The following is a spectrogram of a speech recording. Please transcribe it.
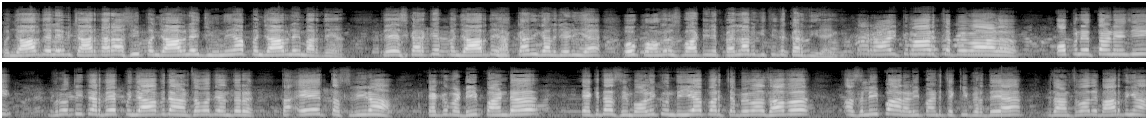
ਪੰਜਾਬ ਦੇ ਲਈ ਵਿਚਾਰਧਾਰਾ, ਅਸੀਂ ਪੰਜਾਬ ਲਈ ਜਿਉਂਦੇ ਆ ਪੰਜਾਬ ਲਈ ਮਰਦੇ ਆ ਤੇ ਇਸ ਕਰਕੇ ਪੰਜਾਬ ਦੇ ਹੱਕਾਂ ਦੀ ਗੱਲ ਜਿਹੜੀ ਹੈ, ਉਹ ਕਾਂਗਰਸ ਪਾਰਟੀ ਨੇ ਪਹਿਲਾਂ ਵੀ ਕੀਤੀ ਤੇ ਕਰਦੀ ਰਹੇਗੀ। ਰਾਜ ਕੁਮਾਰ ਚੱਬੇਵਾਲ ਉਪਨੇਤਾ ਨੇ ਜੀ, ਵਿਰੋਧੀ ਧਿਰ ਦੇ ਪੰਜਾਬ ਵਿਧਾਨ ਸਭਾ ਦੇ ਅੰਦਰ, ਤਾਂ ਇਹ ਤਸਵੀਰਾਂ ਇੱਕ ਵੱਡੀ ਪੰਡ, ਇੱਕ ਤਾਂ ਸਿੰਬੋਲਿਕ ਹੁੰਦੀ ਹੈ ਪਰ ਚੱਬੇਵਾਲ ਸਾਹਿਬ ਅਸਲੀ ਭਾਰ ਵਾਲੀ ਪੰਡ ਚੱਕੀ ਫਿਰਦੇ ਆ। ਵਿਧਾਨ ਸਭਾ ਦੇ ਬਾਹਰ ਦੀਆਂ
